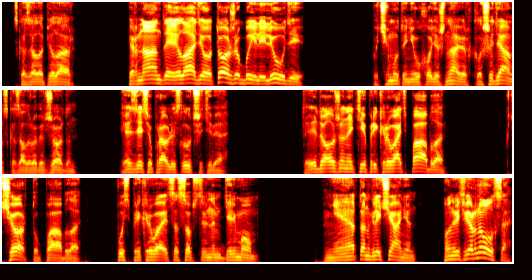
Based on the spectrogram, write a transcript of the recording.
— сказала Пилар. «Фернандо и Ладио тоже были люди. «Почему ты не уходишь наверх к лошадям?» — сказал Роберт Джордан. «Я здесь управлюсь лучше тебя». «Ты должен идти прикрывать Пабло». «К черту Пабло! Пусть прикрывается собственным дерьмом». «Нет, англичанин, он ведь вернулся.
